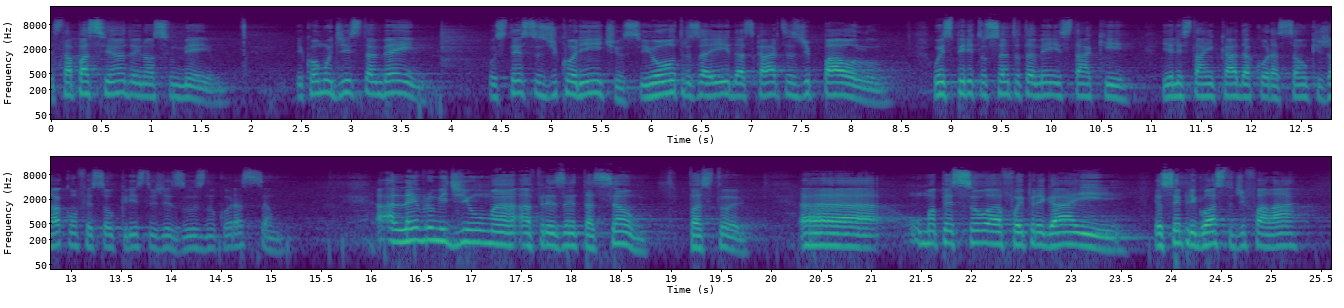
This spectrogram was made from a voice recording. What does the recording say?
está passeando em nosso meio. E como diz também os textos de Coríntios e outros aí das cartas de Paulo, o Espírito Santo também está aqui e ele está em cada coração que já confessou Cristo Jesus no coração. Ah, Lembro-me de uma apresentação, pastor. Ah, uma pessoa foi pregar e eu sempre gosto de falar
